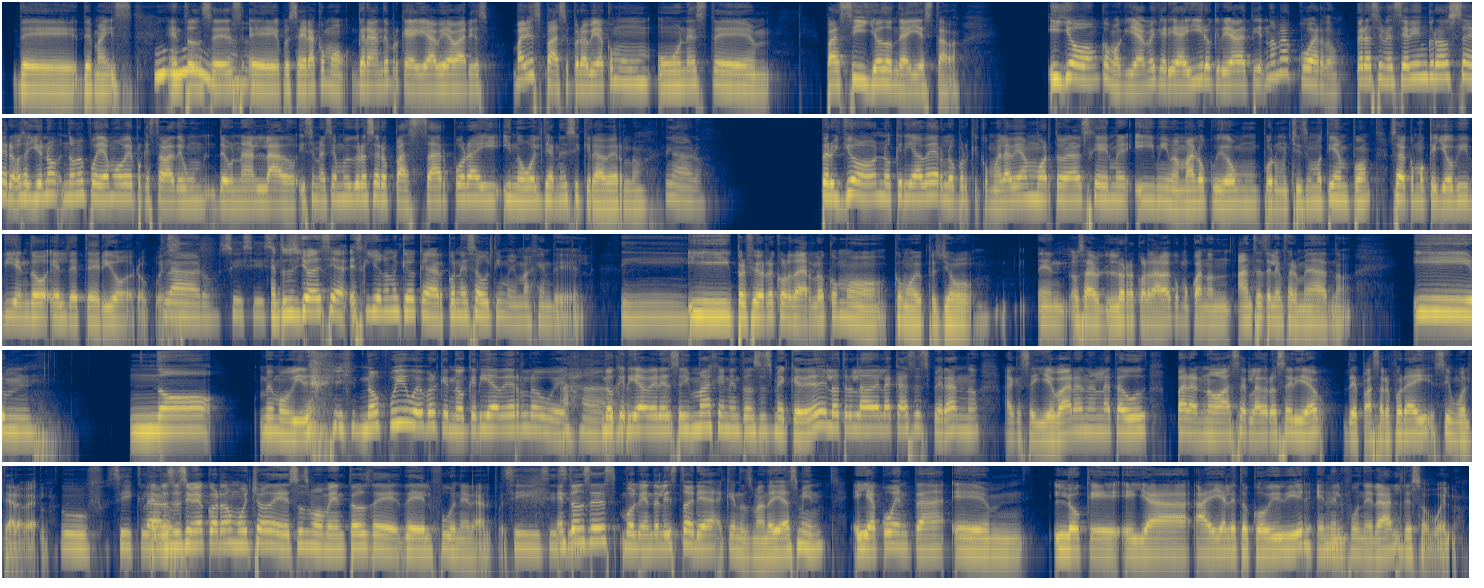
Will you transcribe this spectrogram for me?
De, de maíz. Uh, Entonces, eh, pues era como grande porque ahí había varios, varios espacios, pero había como un, un este, pasillo donde ahí estaba. Y yo, como que ya me quería ir o quería ir a la tienda, no me acuerdo, pero se me hacía bien grosero. O sea, yo no, no me podía mover porque estaba de un, de un lado y se me hacía muy grosero pasar por ahí y no voltear ni siquiera a verlo. Claro. Pero yo no quería verlo porque como él había muerto de Alzheimer y mi mamá lo cuidó por muchísimo tiempo, o sea, como que yo vi viendo el deterioro, pues. Claro, sí, sí, sí. Entonces yo decía, es que yo no me quiero quedar con esa última imagen de él. Sí. Y prefiero recordarlo como, como pues yo, o sea, lo recordaba como cuando antes de la enfermedad, ¿no? Y, no me moví de ahí. No fui, güey, porque no quería verlo, güey. No quería ver esa imagen, entonces me quedé del otro lado de la casa esperando a que se llevaran el ataúd para no hacer la grosería de pasar por ahí sin voltear a verlo. Uf, sí, claro. Entonces sí me acuerdo mucho de esos momentos de- del funeral, pues. sí, sí, sí. Entonces, volviendo a la historia que nos manda Yasmín, ella cuenta em, lo que ella, a ella le tocó vivir en el funeral de su abuelo.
